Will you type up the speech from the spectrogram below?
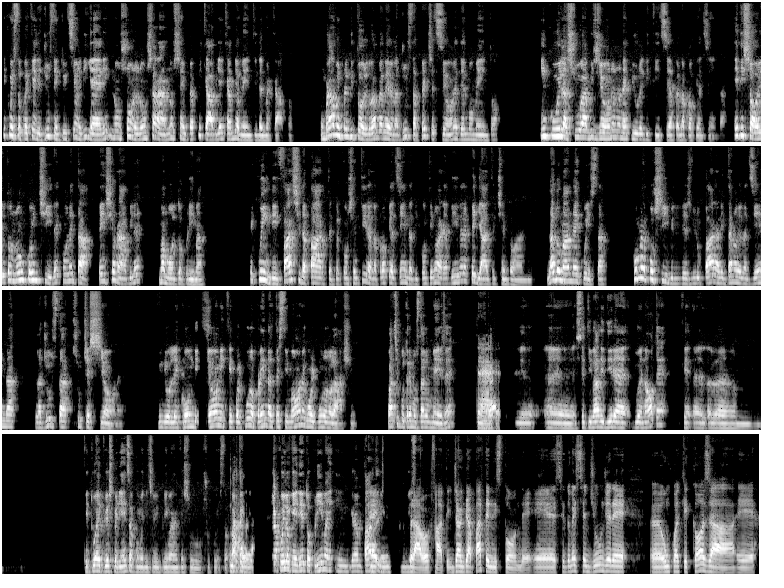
E questo perché le giuste intuizioni di ieri non sono e non saranno sempre applicabili ai cambiamenti del mercato. Un bravo imprenditore dovrebbe avere la giusta percezione del momento in cui la sua visione non è più redditizia per la propria azienda e di solito non coincide con l'età pensionabile ma molto prima. E quindi farsi da parte per consentire alla propria azienda di continuare a vivere per gli altri 100 anni. La domanda è questa. Come è possibile sviluppare all'interno dell'azienda la giusta successione? quindi le condizioni che qualcuno prenda il testimone e qualcuno lo lasci. Qua ci potremmo stare un mese. Eh. Eh, se ti va di dire due note, che, eh, ehm, che, tu hai più esperienza, come dicevi prima, anche su, su questo. A parte allora, già quello che hai detto prima, in gran parte. Eh, bravo, infatti, già in gran parte risponde. E se dovessi aggiungere eh, un qualche cosa eh,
